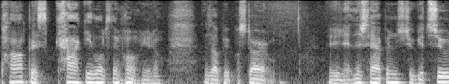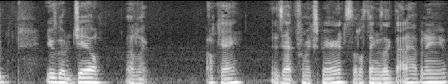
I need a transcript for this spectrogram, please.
pompous, cocky little thing. Oh, you know, this is how people start. This happens, you get sued, you go to jail. I'm like, okay, is that from experience? Little things like that happening to you?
